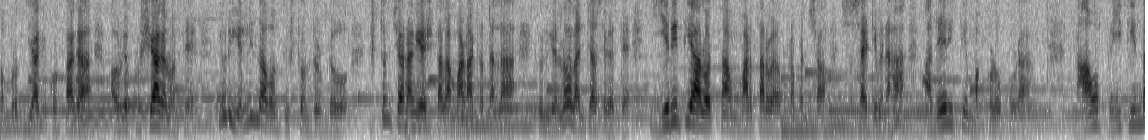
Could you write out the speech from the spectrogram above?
ಸಮೃದ್ಧಿಯಾಗಿ ಕೊಟ್ಟಾಗ ಅವ್ರಿಗೆ ಖುಷಿಯಾಗಲ್ವಂತೆ ಇವನು ಎಲ್ಲಿಂದ ಬಂತು ಇಷ್ಟೊಂದು ದುಡ್ಡು? ಇಷ್ಟೊಂದು ಚೆನ್ನಾಗಿ ಎಷ್ಟೆಲ್ಲ ಮಾಡಾಕದ್ನಲ್ಲ? ಇವನಿಗೆಲ್ಲೋ ಲಂಚ ಸಿಗುತ್ತೆ. ಈ ರೀತಿ ಆಲೋಚನೆ ಮಾಡ್ತಾ ಪ್ರಪಂಚ, ಸೊಸೈಟಿ ವಿನಃ ಅದೇ ರೀತಿ ಮಕ್ಕಳು ಕೂಡ. ನಾವು ಪ್ರೀತಿಯಿಂದ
